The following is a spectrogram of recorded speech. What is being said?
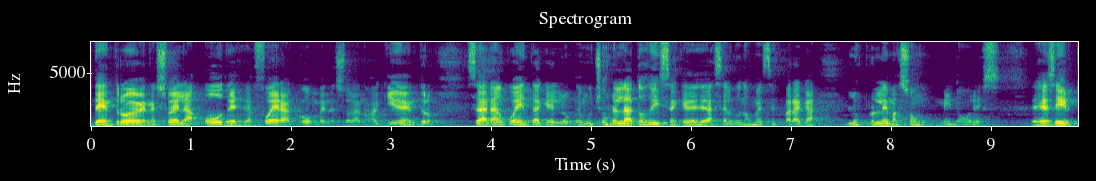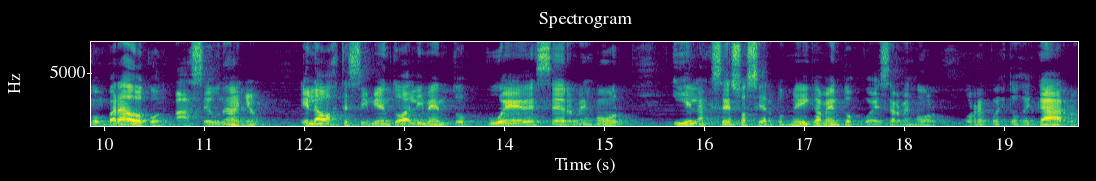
dentro de Venezuela o desde afuera con venezolanos aquí dentro, se darán cuenta que en muchos relatos dicen que desde hace algunos meses para acá los problemas son menores. Es decir, comparado con hace un año, el abastecimiento de alimentos puede ser mejor y el acceso a ciertos medicamentos puede ser mejor, o repuestos de carro,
